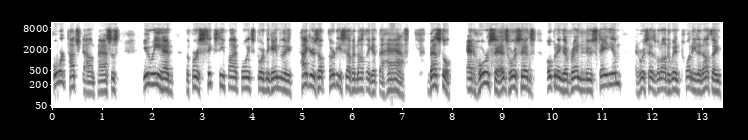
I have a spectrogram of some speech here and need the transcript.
four touchdown passes. UE had the first 65 points scored in the game. The Tigers up 37 0 at the half. Vestal at Horseheads. Horseheads opening their brand new stadium, and Horseheads went on to win 20 to nothing.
